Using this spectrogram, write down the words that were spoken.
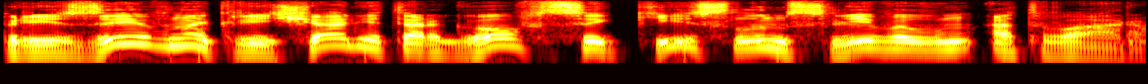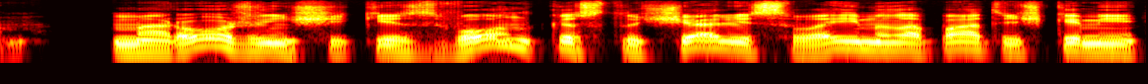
Призывно кричали торговцы кислым сливовым отваром. Мороженщики звонко стучали своими лопаточками,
